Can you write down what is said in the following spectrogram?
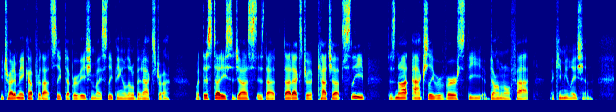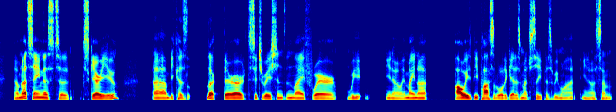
you try to make up for that sleep deprivation by sleeping a little bit extra. What this study suggests is that that extra catch up sleep does not actually reverse the abdominal fat accumulation. Now, I'm not saying this to scare you um, because, look, there are situations in life where we, you know, it might not always be possible to get as much sleep as we want. You know, some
